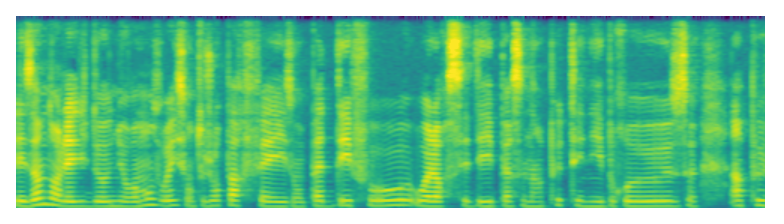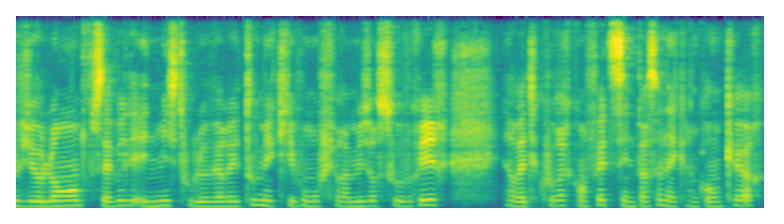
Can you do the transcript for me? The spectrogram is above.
les hommes dans les livres de New Romance, vous voyez, ils sont toujours parfaits, ils n'ont pas de défauts, ou alors c'est des personnes un peu ténébreuses, un peu violentes, vous savez, les ennemis tout le et tout, mais qui vont au fur et à mesure s'ouvrir, et on va découvrir qu'en fait c'est une personne avec un grand cœur.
